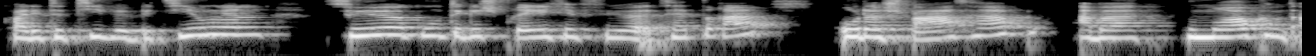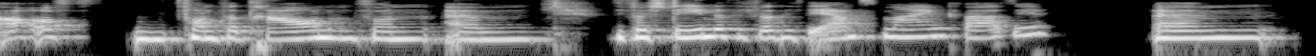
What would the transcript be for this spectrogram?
qualitative Beziehungen für gute Gespräche, für etc. oder Spaß habe. Aber Humor kommt auch oft von Vertrauen und von, ähm, die verstehen, dass ich was nicht ernst meine quasi. Ähm,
